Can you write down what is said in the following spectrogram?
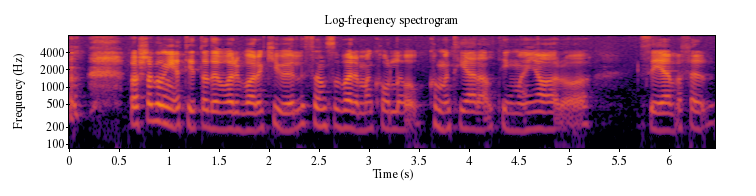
Första gången jag tittade var det bara kul. Sen så började man kolla och kommentera allting man gör och se varför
